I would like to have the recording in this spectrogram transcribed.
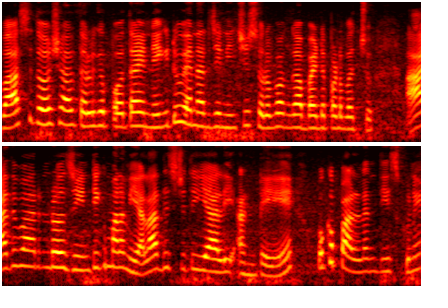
వాస్తు దోషాలు తొలగిపోతాయి. నెగిటివ్ ఎనర్జీ నుంచి సులభంగా బయటపడవచ్చు. ఆదివారం రోజు ఇంటికి మనం ఎలా దిష్టి తీయాలి అంటే ఒక పళ్ళెం తీసుకుని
